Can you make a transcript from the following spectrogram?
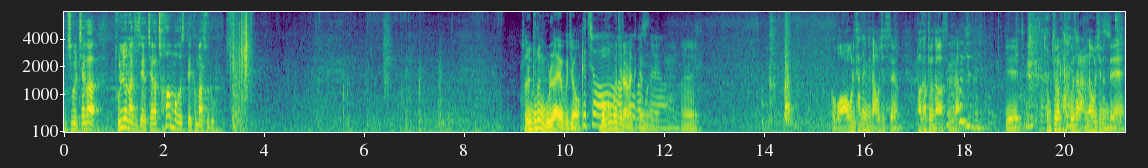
무침을 제가 돌려놔 주세요. 제가 처음 먹었을 때 그 맛으로. 저희 둘은 몰라요, 그죠? 그쵸. 먹어보질 안 않았기 때문에. 먹어봤어요. 네. 와, 우리 사장님도 나오셨어요. 바깥으로 나왔습니다. 예, 좀처럼 밖으로 잘 안 나오시는데.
